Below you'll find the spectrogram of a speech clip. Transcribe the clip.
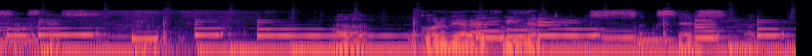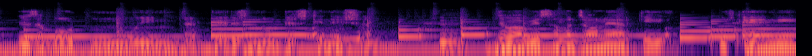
success uh, Gaurav I feel that success uh, about about knowing that there is no destination. Hmm. जब आप ये समझ जाओ ना यार कि कुछ है नहीं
